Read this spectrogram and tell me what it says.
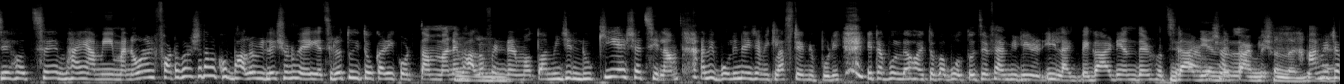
যে হচ্ছে ভাই আমি মানে ওনার ফটোগ্রাফারের সাথে আমার খুব ভালো রিলেশন হয়ে গেছিল তুই তোকারি করতাম মানে ভালো ফ্রেন্ডের মতো। আমি যে লুকিয়ে এসেছিলাম আমি বলি নাই যে আমি ক্লাস টেনে পড়ি। এটা বললে হয়তো বা বলতো যে ফ্যামিলির ই লাগবে গার্ডিয়ানদের হচ্ছে লাগবে। আমি হ্যাঁ। এটা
